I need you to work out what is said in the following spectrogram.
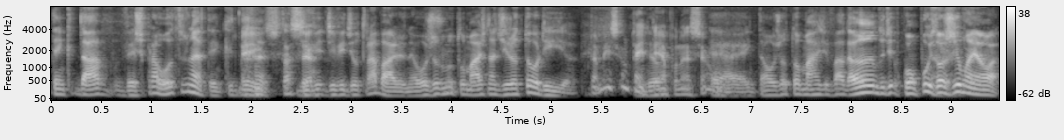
tem que dar vez para outros, né? Tem que É isso, tá certo. divi- dividir o trabalho, né? Hoje eu não estou mais na diretoria. Também você não tem Entendeu? tempo, né? Você é É, então hoje eu estou mais devagar. Ando de... Compus hoje de manhã, ó.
